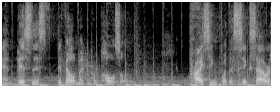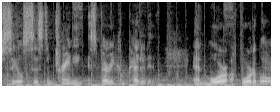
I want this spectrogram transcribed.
and business development proposal. Pricing for the six hour sales system training is very competitive and more affordable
